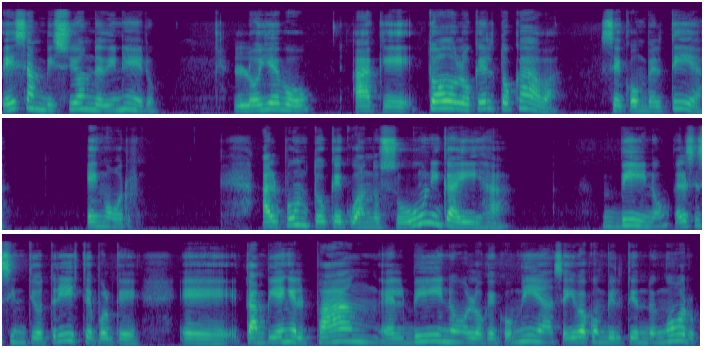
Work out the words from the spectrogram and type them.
esa ambición de dinero lo llevó a que todo lo que él tocaba se convertía en oro. Al punto que cuando su única hija vino, él se sintió triste porque eh, también el pan, el vino, lo que comía, se iba convirtiendo en oro.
